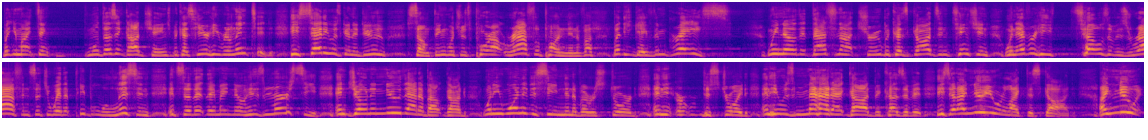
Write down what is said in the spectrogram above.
But you might think, well, doesn't God change? Because here he relented. He said he was going to do something, which was pour out wrath upon Nineveh, but he gave them grace. We know that that's not true because God's intention, whenever he tells of his wrath in such a way that people will listen, it's so that they may know his mercy. And Jonah knew that about God when he wanted to see Nineveh restored and or destroyed, and he was mad at God because of it. He said, I knew you were like this God. I knew it.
